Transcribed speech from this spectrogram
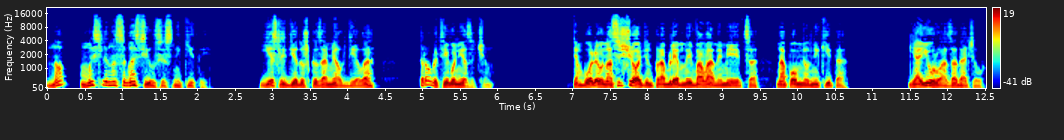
Но мысленно согласился с Никитой. Если дедушка замял дело, трогать его незачем. Тем более у нас еще один проблемный валан имеется, — напомнил Никита. Я Юру озадачил.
